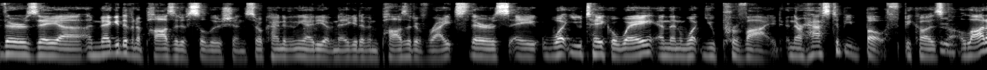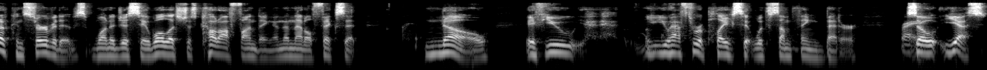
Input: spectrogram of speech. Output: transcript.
there's a uh, a negative and a positive solution. So, kind of in the idea of negative and positive rights, there's a what you take away and then what you provide, and there has to be both because mm-hmm. a lot of conservatives want to just say, "Well, let's just cut off funding and then that'll fix it." No, if you you have to replace it with something better. Right. So, yes,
